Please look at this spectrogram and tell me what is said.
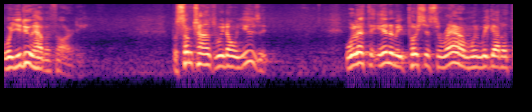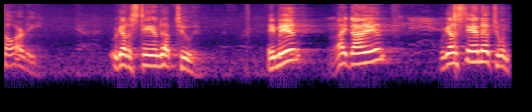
Well, you do have authority. But sometimes we don't use it. We let the enemy push us around when we got authority. We got to stand up to him. Amen? Right, Diane? We got to stand up to him.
